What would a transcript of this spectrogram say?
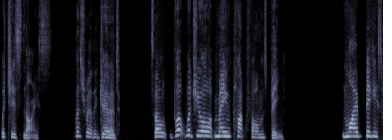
which is nice. That's really good. So, what would your main platforms be? my biggest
